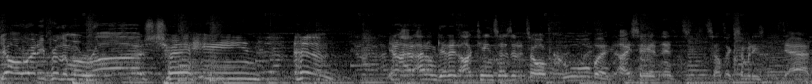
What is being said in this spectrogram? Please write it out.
Y'all ready for the Mirage train? you know, I, I don't get it. Octane says it, it's all cool, but I say it, and it sounds like somebody's dad.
